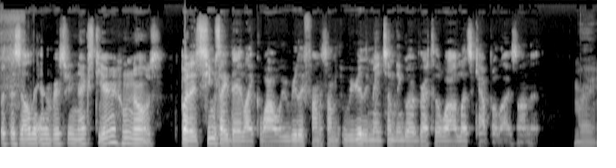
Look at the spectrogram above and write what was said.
With the Zelda anniversary next year, who knows? But it seems like they're like, wow, we really found something. We really made something good with Breath of the Wild. Let's capitalize on it. right.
